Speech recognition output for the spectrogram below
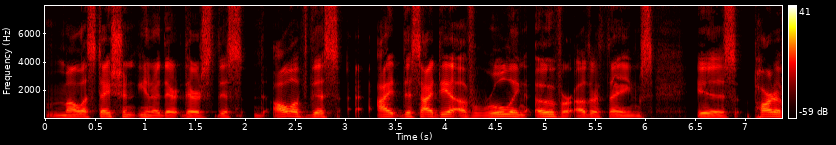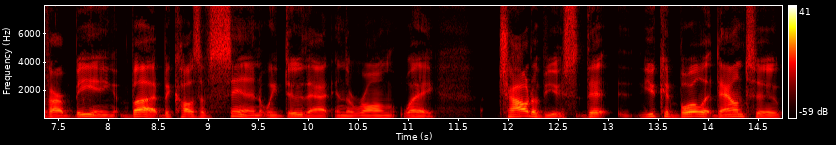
molestation. You know, there, there's this, all of this, I, this idea of ruling over other things is part of our being, but because of sin, we do that in the wrong way. Child abuse, that you could boil it down to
